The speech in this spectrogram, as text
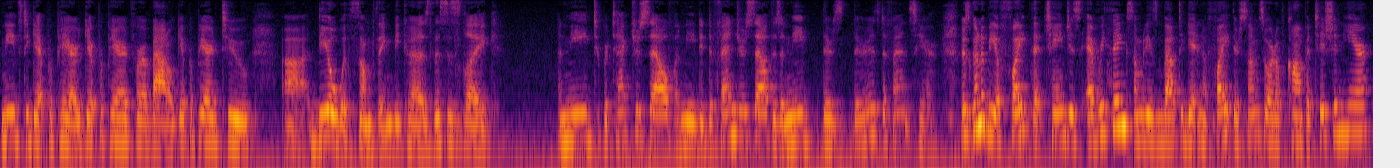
needs to get prepared. Get prepared for a battle. Get prepared to uh, deal with something because this is like a need to protect yourself, a need to defend yourself. There's a need. There's there is defense here. There's going to be a fight that changes everything. Somebody is about to get in a fight. There's some sort of competition here.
